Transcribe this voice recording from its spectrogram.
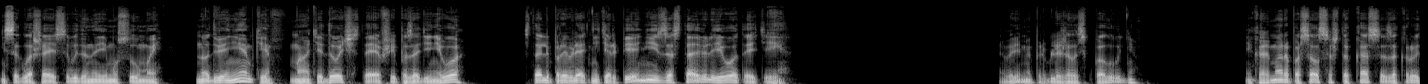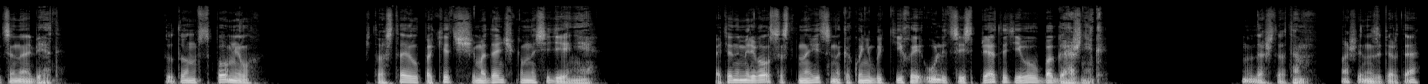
не соглашаясь с выданной ему суммой, но две немки, мать и дочь, стоявшие позади него, стали проявлять нетерпение и заставили его отойти. Время приближалось к полудню, и Кальмар опасался, что касса закроется на обед. Тут он вспомнил, что оставил пакет с чемоданчиком на сиденье хотя намеревался остановиться на какой-нибудь тихой улице и спрятать его в багажник. Ну да что там, машина заперта,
